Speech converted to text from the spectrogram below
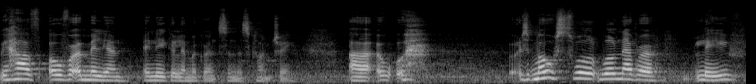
We have over a million illegal immigrants in this country. Uh, most will, will never leave.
